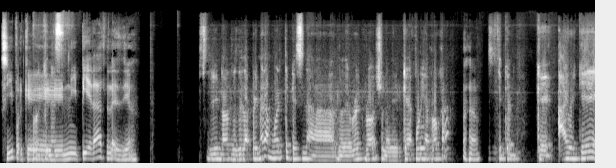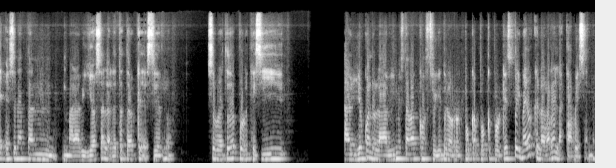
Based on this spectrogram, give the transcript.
Sí, porque, ni piedad les dio. Sí, no, desde la primera muerte, que es la, la de Red Rush, o la de que Furia Roja, Ajá. Este, que, que, ay, güey, qué escena tan maravillosa, la neta tengo que decirlo. Sobre todo porque sí, yo cuando la vi me estaba construyendo el horror poco a poco, porque es primero que lo agarra en la cabeza, ¿no?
